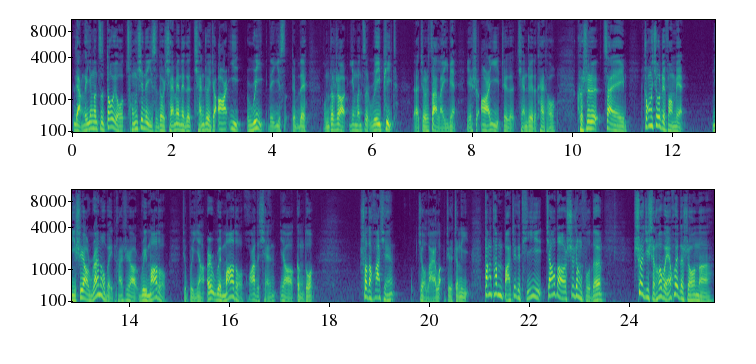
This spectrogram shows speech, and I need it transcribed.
两个英文字都有重新的意思，都是前面那个前缀叫 re，re 的意思，对不对？我们都知道英文字 repeat，呃，就是再来一遍，也是 re 这个前缀的开头。可是，在装修这方面，你是要 renovate 还是要 remodel 就不一样，而 remodel 花的钱要更多。说到花钱，就来了这个争议。当他们把这个提议交到市政府的设计审核委员会的时候呢，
